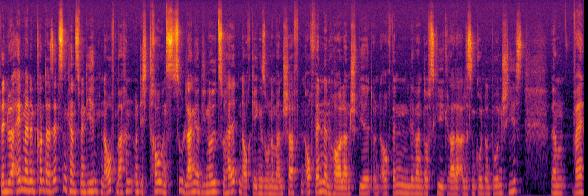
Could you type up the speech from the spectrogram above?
wenn du einmal einen Konter setzen kannst, wenn die hinten aufmachen und ich traue uns zu lange die Null zu halten, auch gegen so eine Mannschaften, auch wenn ein Horland spielt und auch wenn Lewandowski gerade alles in Grund und Boden schießt. Ähm, weil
